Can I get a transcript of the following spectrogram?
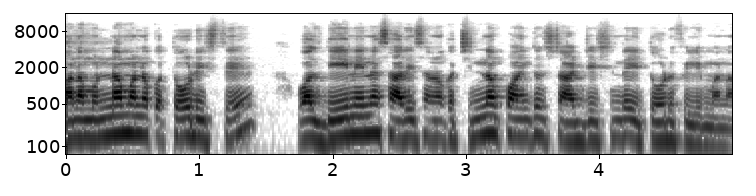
మనం ఉన్నామని ఒక తోడు ఇస్తే వాళ్ళు దేనైనా సాధిస్తారని ఒక చిన్న పాయింట్తో స్టార్ట్ చేసిందే ఈ తోడు ఫిలిం అన్న.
